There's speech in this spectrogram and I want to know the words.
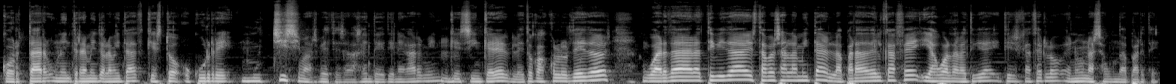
cortar un entrenamiento a la mitad, que esto ocurre muchísimas veces a la gente que tiene Garmin, que sin querer le tocas con los dedos, guardar actividad, estabas a la mitad en la parada del café y has guardado la actividad y tienes que hacerlo en una segunda parte.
